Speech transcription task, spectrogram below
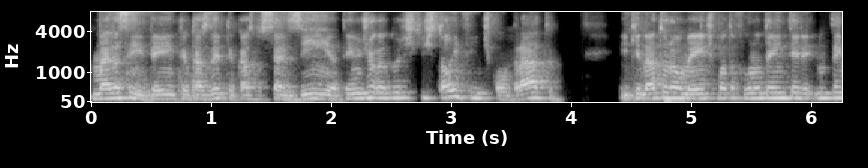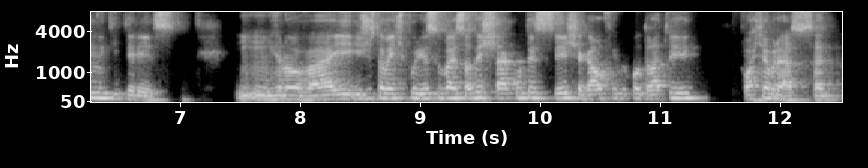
mas assim, tem, tem o caso dele, tem o caso do Cezinha, tem os jogadores que estão em fim de contrato e que naturalmente o Botafogo não tem, interesse, não tem muito interesse em, em, renovar e justamente por isso vai só deixar acontecer, chegar ao fim do contrato e forte abraço, sabe?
